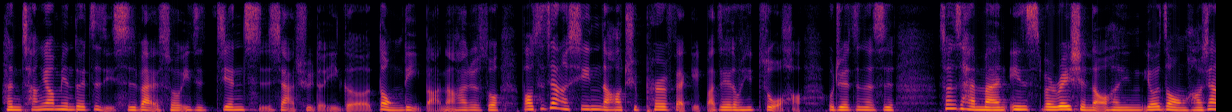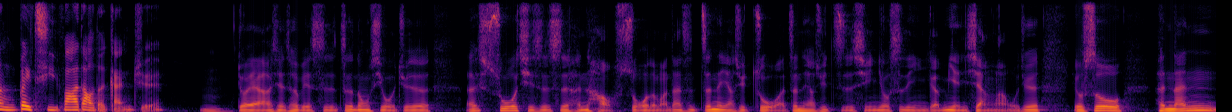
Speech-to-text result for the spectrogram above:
很常要面对自己失败的时候，一直坚持下去的一个动力吧。然后他就说，保持这样的心，然后去 perfect 把这些东西做好。我觉得真的是。算是还蛮 inspirational，很有一种好像被启发到的感觉。嗯，对啊，而且特别是这个东西，我觉得，哎，说其实是很好说的嘛，但是真的要去做啊，真的要去执行，又是另一个面向啊。我觉得有时候很难，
